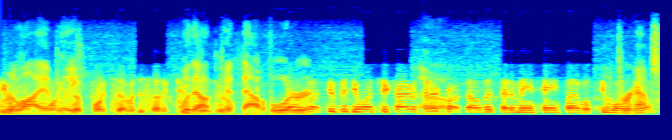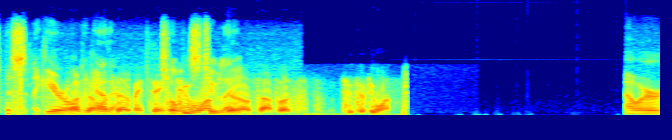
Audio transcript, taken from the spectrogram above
reliably without getting out of order and 251, Chicago Center, Uh, cross Elvis, set and maintain 50210. perhaps missing the gear altogether until it's too late. Southwest 251. Now we're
